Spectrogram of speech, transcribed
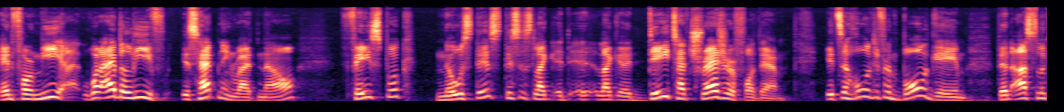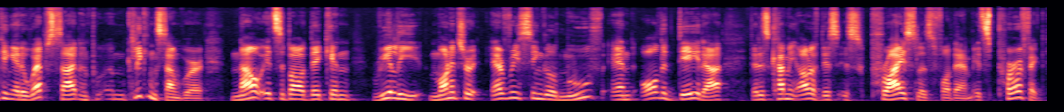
And for me, what I believe is happening right now Facebook knows this. This is like a, like a data treasure for them. It's a whole different ball game than us looking at a website and um, clicking somewhere. Now it's about they can really monitor every single move and all the data that is coming out of this is priceless for them. It's perfect.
